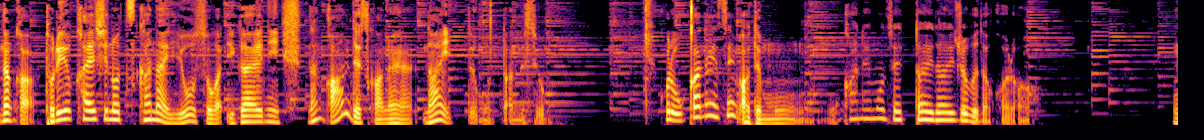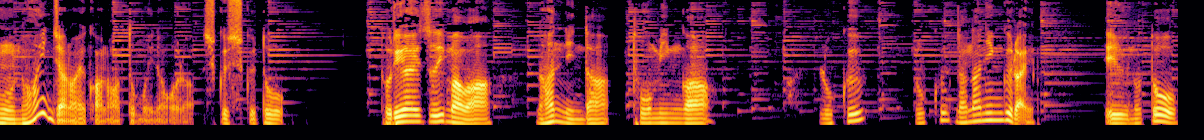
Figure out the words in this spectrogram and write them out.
なんか取り返しのつかない要素が意外になんかあるんですかねないって思ったんですよ。これお金全部、あ、でも、お金も絶対大丈夫だから、うん、ないんじゃないかなと思いながら、粛々と。とりあえず今は何人だ？島民が 6?6?7 人ぐらいっていうのと、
